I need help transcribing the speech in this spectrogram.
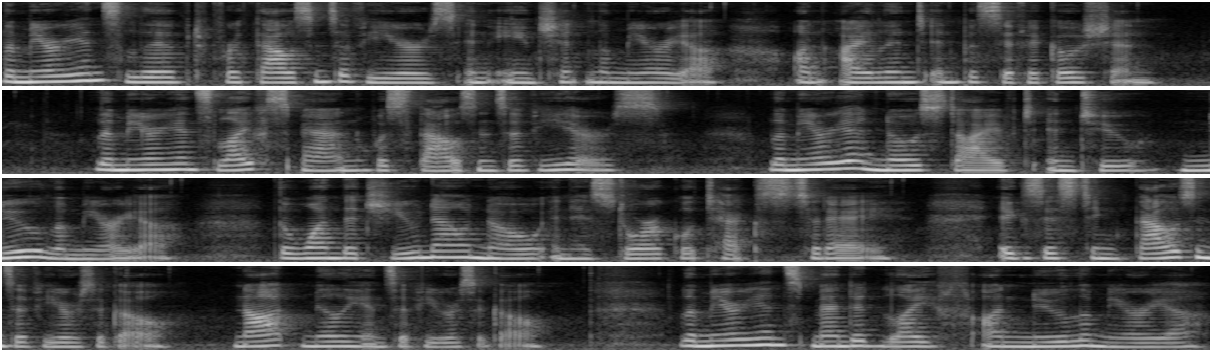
Lemurians lived for thousands of years in ancient Lemuria, an island in Pacific Ocean. Lemurians' lifespan was thousands of years. Lemuria nosedived into New Lemuria, the one that you now know in historical texts today, existing thousands of years ago, not millions of years ago. Lemurians mended life on New Lemuria,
